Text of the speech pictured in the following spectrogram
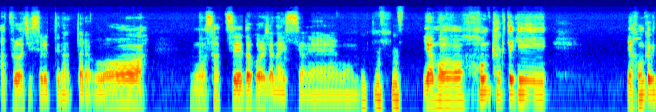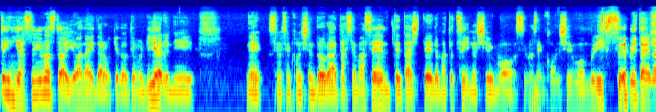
アプローチするってなったらもうもう撮影どころじゃないっすよね。もう いやもう本格的にいや本格的に休みますとは言わないだろうけどでもリアルにねすいません今週の動画出せませんって出してでまた次の週もすいません今週も無理っすみたいな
